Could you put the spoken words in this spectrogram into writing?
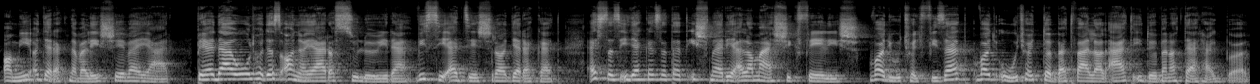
ami a gyerek nevelésével jár. Például, hogy az anya jár a szülőire, viszi edzésre a gyereket. Ezt az igyekezetet ismerje el a másik fél is, vagy úgy, hogy fizet, vagy úgy, hogy többet vállal át időben a terhekből.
